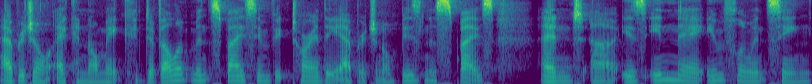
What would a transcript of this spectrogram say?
Aboriginal economic development space in Victoria, the Aboriginal business space. And uh, is in there influencing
